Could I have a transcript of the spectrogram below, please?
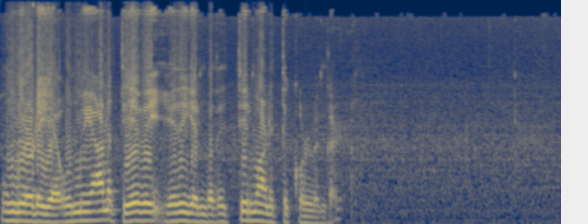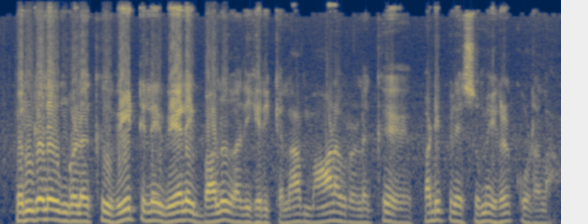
உங்களுடைய உண்மையான தேவை எது என்பதை தீர்மானித்துக் கொள்ளுங்கள். பெண்களே உங்களுக்கு வீட்டிலே வேலை பளு அதிகரிக்கலாம். மாணவர்களுக்கு படிப்பிலே சுமைகள் கூடலாம்.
